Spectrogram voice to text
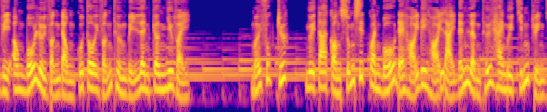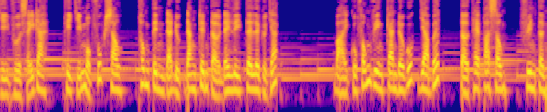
vì ông bố lười vận động của tôi vẫn thường bị lên cơn như vậy. Mới phút trước, người ta còn súng xích quanh bố để hỏi đi hỏi lại đến lần thứ 29 chuyện gì vừa xảy ra, thì chỉ một phút sau, thông tin đã được đăng trên tờ Daily Telegraph. Bài của phóng viên Canderwood Jabez, tờ The Passon, Finton.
